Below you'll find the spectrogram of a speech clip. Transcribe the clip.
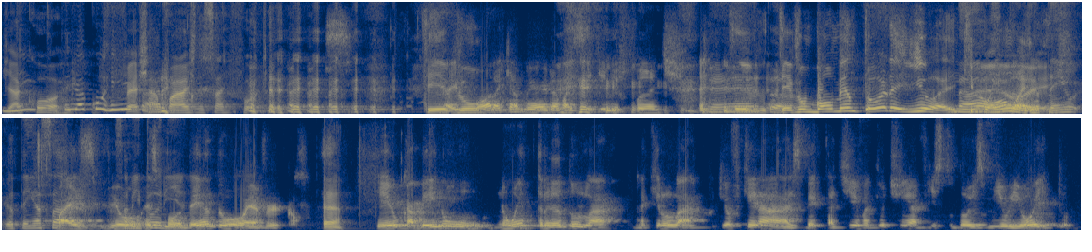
Já nem, corre. Eu já corri. Fecha cara. a página e sai fora. teve aí um... fora que a merda vai ser de elefante. É, teve, então. teve, um bom mentor aí, ué. Não, que bom, então, eu tenho, eu tenho essa. Mas, viu, essa respondendo, Everton, é. eu acabei não, não entrando lá naquilo lá. Porque eu fiquei na expectativa que eu tinha visto 2008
